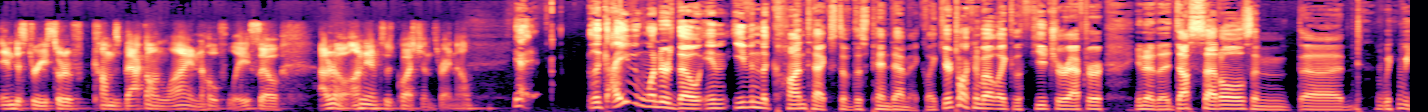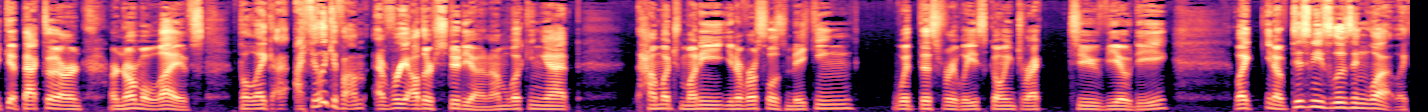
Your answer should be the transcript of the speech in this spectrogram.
industry sort of comes back online, hopefully. So I don't know, unanswered questions right now. Yeah, like I even wondered though in even the context of this pandemic. Like you're talking about like the future after, you know, the dust settles and uh we, we get back to our our normal lives. But like I, I feel like if I'm every other studio and I'm looking at how much money Universal is making with this release going direct to VOD, like you know Disney's losing what like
